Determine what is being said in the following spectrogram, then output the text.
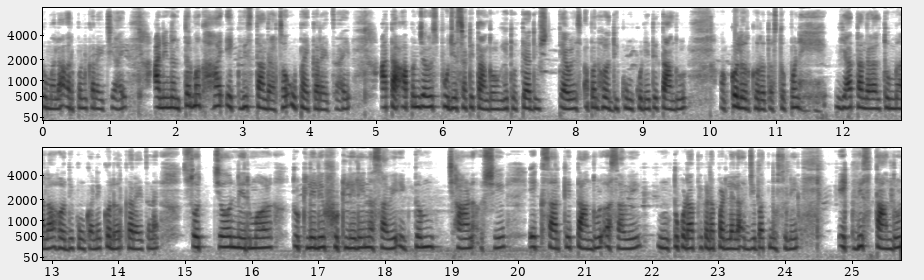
तुम्हाला अर्पण करायची आहे. आणि नंतर मग हा एकवीस तांदळाचा उपाय करायचा आहे. आता आपण ज्यावेळेस पूजेसाठी तांदूळ घेतो त्या दिवशी त्यावेळेस आपण हळदी कुंकूने ते तांदूळ कलर करत असतो. पण हे या तांदळाला तुम्हाला हळदी कुंकाने कलर करायचा नाही. स्वच्छ निर्मळ तुटलेले फुटलेले नसावे. एकदम छान असे एकसारखे तांदूळ असावे. तुकडा फिकडा पडलेला अजिबात नसू नये. एकवीस तांदूळ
